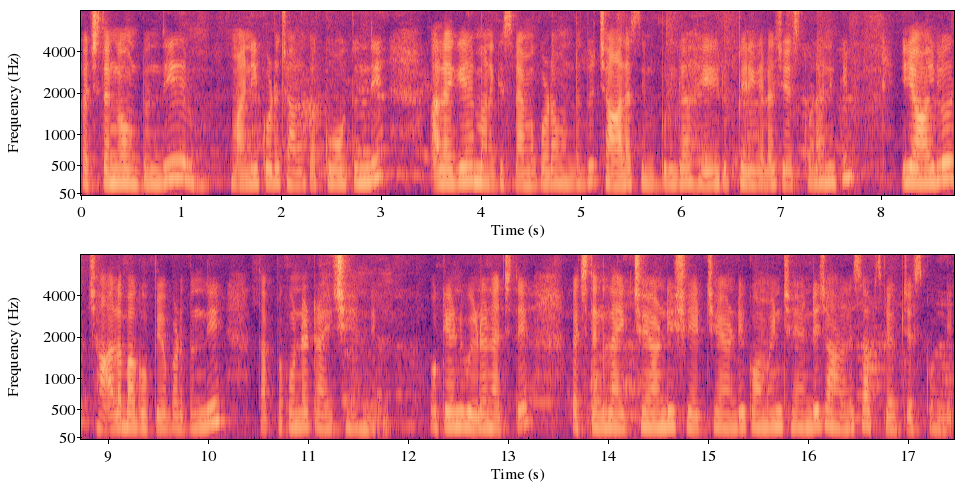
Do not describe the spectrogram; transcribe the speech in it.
ఖచ్చితంగా ఉంటుంది. మనీ కూడా చాలా తక్కువ అవుతుంది. అలాగే మనకి శ్రమ కూడా ఉండదు. చాలా సింపుల్గా హెయిర్ పెరిగేలా చేసుకోవడానికి ఈ ఆయిల్ చాలా బాగా ఉపయోగపడుతుంది. తప్పకుండా ట్రై చేయండి. ఓకే అండి వీడియో నచ్చితే ఖచ్చితంగా లైక్ చేయండి షేర్ చేయండి కామెంట్ చేయండి ఛానల్ని సబ్స్క్రైబ్ చేసుకోండి.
